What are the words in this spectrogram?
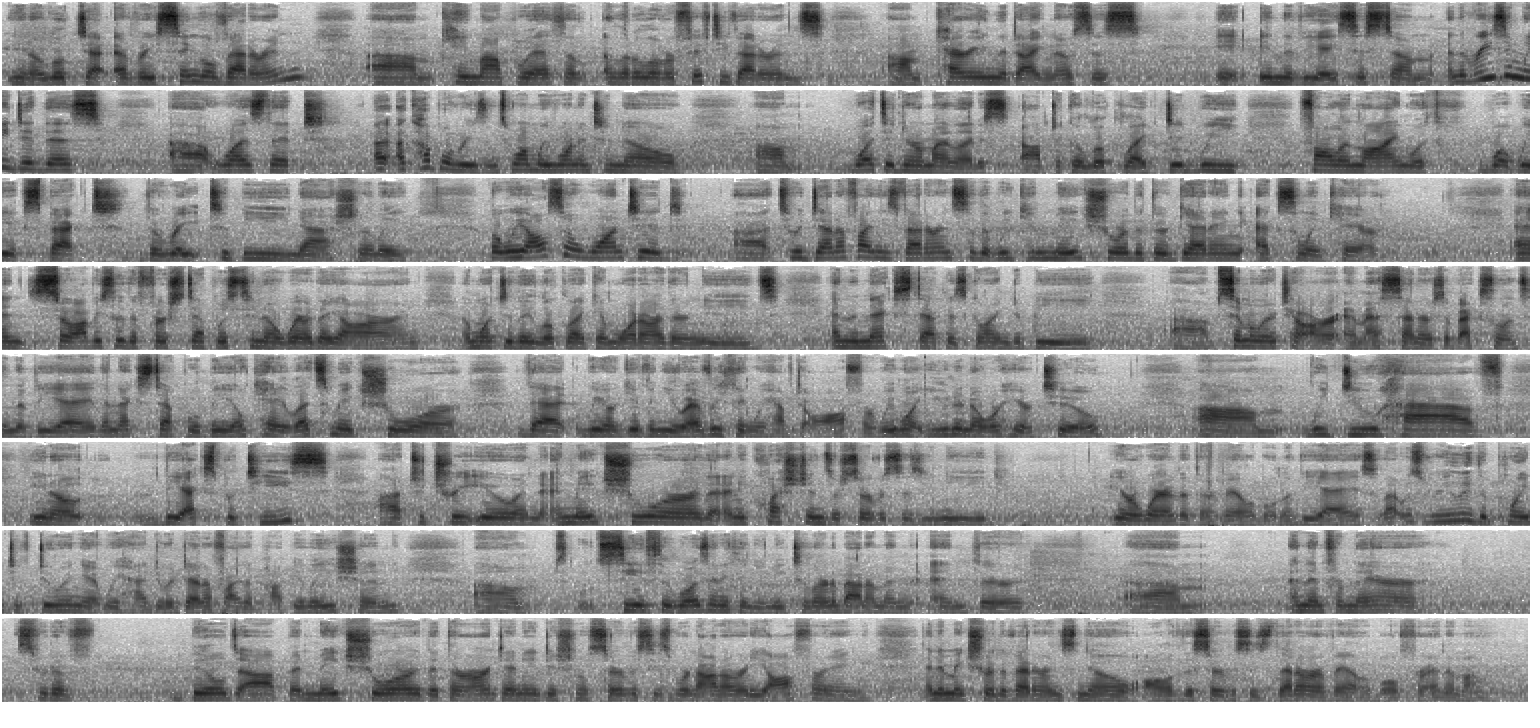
you know, looked at every single veteran, um, came up with a, a, little over 50 veterans um, carrying the diagnosis in, the VA system. And the reason we did this uh, was that a, a, couple reasons. One, we wanted to know um, what did neuromyelitis optica look like? Did we fall in line with what we expect the rate to be nationally? But we also wanted uh, to identify these veterans so that we can make sure that they're getting excellent care. And so obviously the first step was to know where they are and, and what do they look like and what are their needs. And the next step is going to be um, similar to our MS Centers of Excellence in the VA, the next step will be okay, let's make sure that we are giving you everything we have to offer. We want you to know we're here too. Um, we do have, you know, the expertise uh, to treat you and, and make sure that any questions or services you need you're aware that they're available in the VA. So that was really the point of doing it. We had to identify the population, um, see if there was anything unique to learn about them, and and their, um, and then from there, sort of build up and make sure that there aren't any additional services we're not already offering, and to make sure the veterans know all of the services that are available for NMO.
